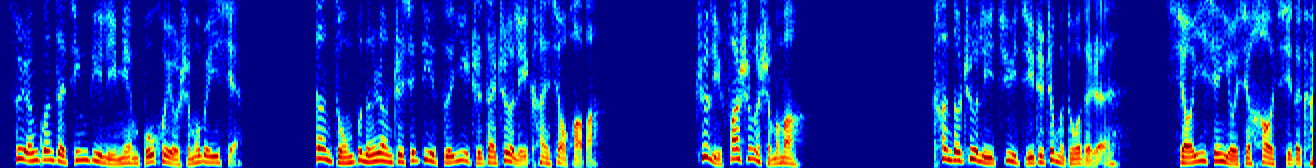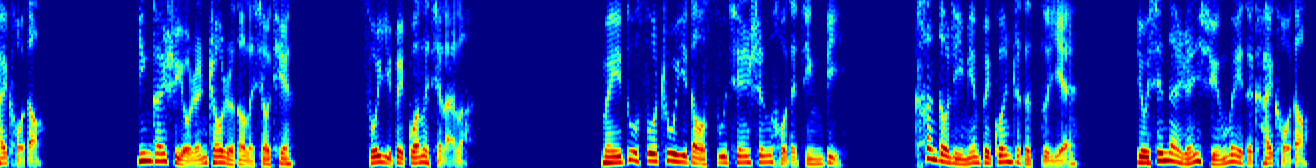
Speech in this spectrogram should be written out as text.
虽然关在金币里面不会有什么危险，但总不能让这些弟子一直在这里看笑话吧？这里发生了什么吗？看到这里聚集着这么多的人，小医仙有些好奇的开口道：“应该是有人招惹到了萧天，所以被关了起来了。”美杜莎注意到苏谦身后的金币，看到里面被关着的紫妍，有些耐人寻味的开口道：“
